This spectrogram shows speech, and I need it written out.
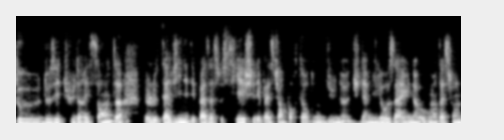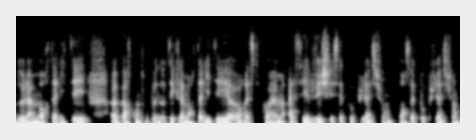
deux, études récentes, le TAVI n'était pas associé chez les patients porteurs d'une amylose à une augmentation de la mortalité. Euh, par contre, on peut noter que la mortalité euh, reste quand même assez élevée chez cette population, dans cette population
